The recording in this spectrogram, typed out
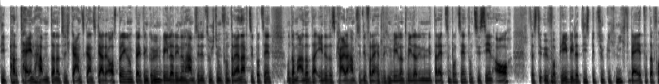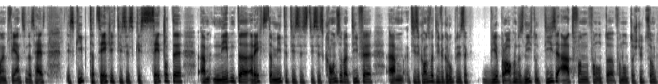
Die Parteien haben da natürlich ganz, ganz klare Ausprägungen. Bei den grünen Wählerinnen haben sie eine Zustimmung von 83 Prozent und am anderen Ende der Skala haben sie die freiheitlichen Wähler und Wählerinnen mit 13 Prozent. Und Sie sehen auch, dass die ÖVP-Wähler diesbezüglich nicht weit davon entfernt sind. Das heißt, es gibt tatsächlich dieses gesättelte, ähm, neben der rechts der Mitte, dieses, dieses konservative, ähm, diese konservative Gruppe, die sagt, wir brauchen das nicht. Und diese Art von, von, unter, von Unterstützung,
